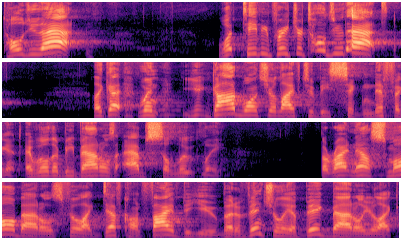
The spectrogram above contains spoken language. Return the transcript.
told you that? What TV preacher told you that? Like uh, when you, God wants your life to be significant. And will there be battles? Absolutely. But right now, small battles feel like DEFCON 5 to you, but eventually a big battle, you're like,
